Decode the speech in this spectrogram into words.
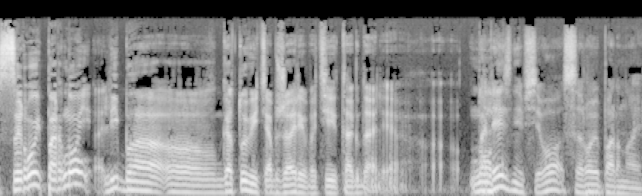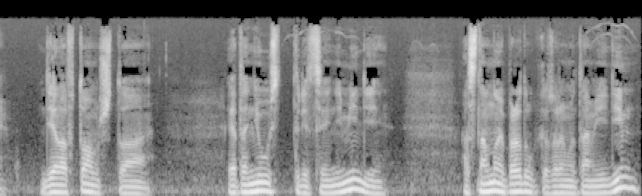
сырой, парной, либо готовить, обжаривать и так далее? Но... Полезнее всего сырой парной. Дело в том, что это не устрица и не мидии. Основной продукт, который мы там едим,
